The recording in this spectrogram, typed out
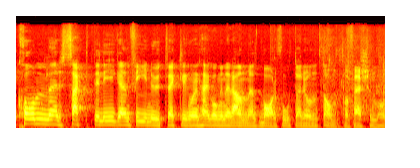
kommer sakteliga en fin utveckling och den här gången är det anmält barfota runt om på Fashionmonger.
